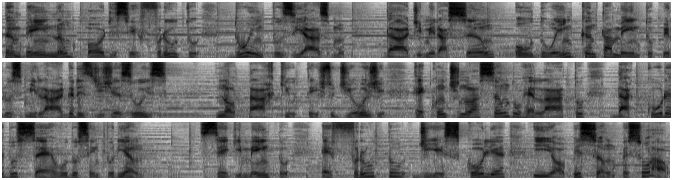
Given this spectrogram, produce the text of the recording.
também não pode ser fruto do entusiasmo, da admiração ou do encantamento pelos milagres de Jesus. Notar que o texto de hoje é continuação do relato da cura do servo do centurião. Seguimento é fruto de escolha e opção pessoal.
